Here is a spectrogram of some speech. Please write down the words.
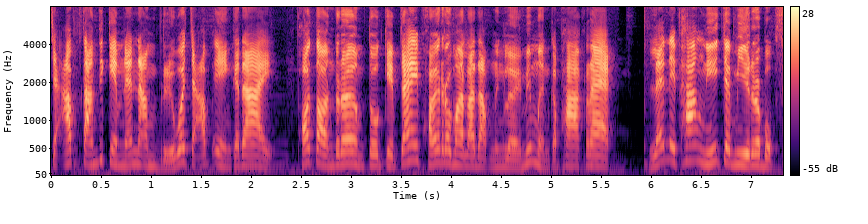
จะอัพตามที่เกมแนะนำหรือว่าจะอัพเองก็ได้ เพราะตอนเริ่มตัวเกมจะให้พอยต์เรามาระดับหนึ่งเลยไม่เหมือนกับภาคแรก และในภาคนี้จะมีระบบส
